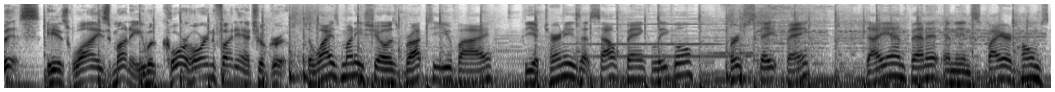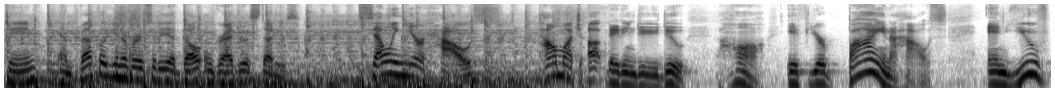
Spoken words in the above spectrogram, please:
This is Wise Money with Korhorn Financial Group. The Wise Money Show is brought to you by the attorneys at South Bank Legal, First State Bank, Diane Bennett and the Inspired Homes team, and Bethel University Adult and Graduate Studies. selling your house, how much updating do you do? Huh, if you're buying a house and you've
